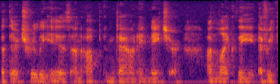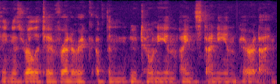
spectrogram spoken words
that there truly is an up and down in nature, unlike the everything is relative rhetoric of the Newtonian Einsteinian paradigm.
